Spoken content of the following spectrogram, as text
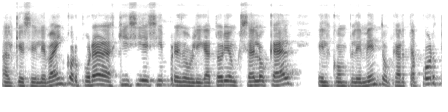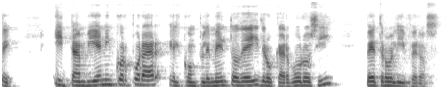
al que se le va a incorporar aquí sí es siempre es obligatorio, aunque sea local, el complemento cartaporte y también incorporar el complemento de hidrocarburos y petrolíferos.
